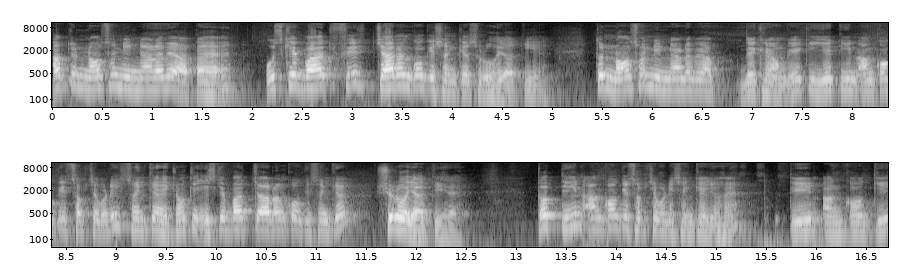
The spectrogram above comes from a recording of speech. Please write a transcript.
अब जो नौ सौ निन्यानवे आता है, उसके बाद फिर चार अंकों की संख्या शुरू हो जाती है। तो नौ सौ निन्यानवे आप देख रहे होंगे कि ये तीन अंकों की सबसे बड़ी संख्या है, क्योंकि इसके बाद चार अंकों की संख्या शुरू हो जाती है। तो तीन अंकों की सबसे बड़ी संख्या जो है, तीन अंकों की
